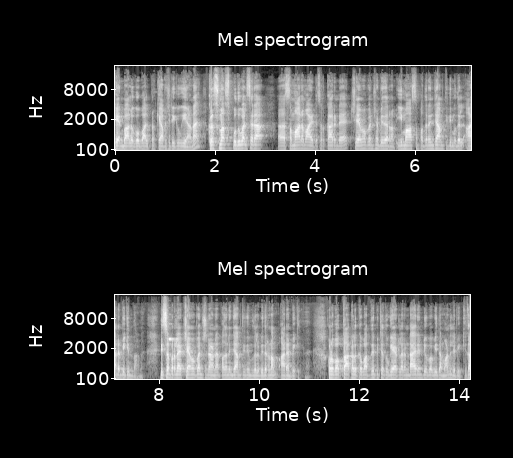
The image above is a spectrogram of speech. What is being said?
കെ എൻ ബാലഗോപാൽ പ്രഖ്യാപിച്ചിരിക്കുകയാണ്. ക്രിസ്മസ് പുതുവത്സര സമാനമായിട്ട് സർക്കാരിന്റെ ക്ഷേമ പെൻഷൻ വിതരണം ഈ മാസം പതിനഞ്ചാം തീയതി മുതൽ ആരംഭിക്കുന്നതാണ്. ഡിസംബറിലെ ക്ഷേമ പെൻഷനാണ് പതിനഞ്ചാം തീയതി മുതൽ വിതരണം ആരംഭിക്കുന്നത്. ഗുണഭോക്താക്കൾക്ക് വർദ്ധിപ്പിച്ച തുകയായിട്ടുള്ള രണ്ടായിരം രൂപ വീതമാണ് ലഭിക്കുക.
